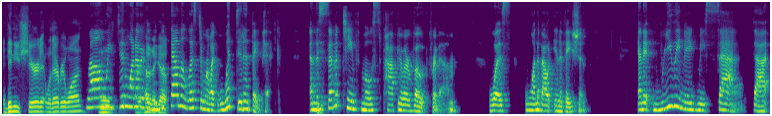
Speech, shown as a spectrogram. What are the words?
and then you shared it with everyone. Well, we did one other thing. We go? looked down the list and we're like, well, what didn't they pick? And the Mhm. 17th most popular vote for them was one about innovation. And it really made me sad that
